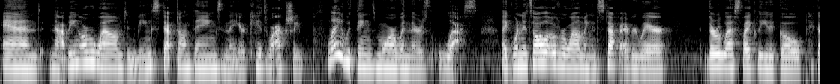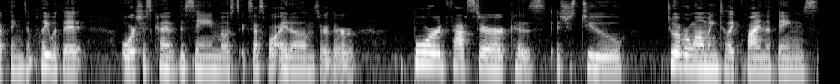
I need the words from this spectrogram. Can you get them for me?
and not being overwhelmed and being stepped on things and that your kids will actually play with things more when there's less. Like when it's all overwhelming and stuff everywhere they're less likely to go pick up things and play with it or it's just kind of the same most accessible items or they're bored faster because it's just too too overwhelming to like find the things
